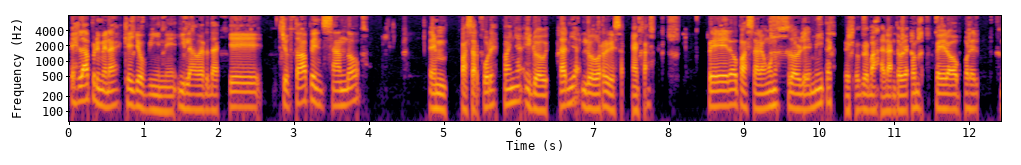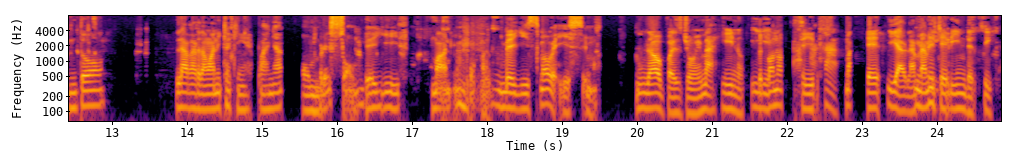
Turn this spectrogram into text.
es la primera vez que yo vine y la verdad que yo estaba pensando en pasar por España y luego Italia, luego regresarme acá. Pero pasaron unos problemitas que creo que más adelante voy a contar. Pero por el momento, la verdad, man, que aquí en España, hombres son bellísimos, man. Bellísimo, bellísimo. No, pues yo me imagino. Y, conocí, más que, y háblame Mami, de que- Grindr, chica.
